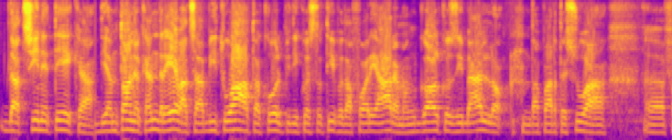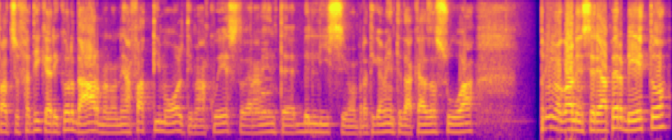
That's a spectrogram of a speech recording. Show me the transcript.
da cineteca di Antonio Candreva ci ha abituato a colpi di questo tipo da fuori area ma un gol così bello da parte sua eh, faccio fatica a ricordarmelo ne ha fatti molti ma questo veramente bellissimo praticamente da casa sua. Primo gol in Serie A per Beto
